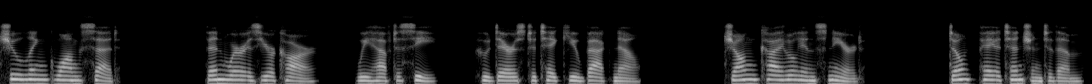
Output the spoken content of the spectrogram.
Chu Lingguang said. Then where is your car, we have to see, who dares to take you back now? Zhang Kaihuan sneered. Don't pay attention to them,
